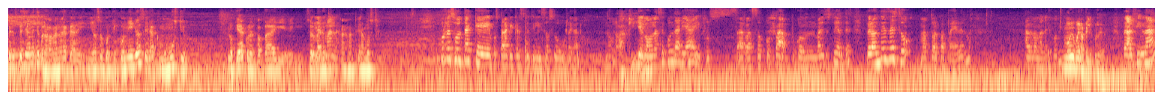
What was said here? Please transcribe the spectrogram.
Pero especialmente con la mamá no era cariñoso, porque con ellos era como mustio. Lo que era con el papá y, y su Y la hermana. Ajá, era mustio. Pues resulta que, pues, ¿para qué crees que utilizó su regalo? ¿No? Aquí. Llegó a una secundaria y pues arrasó con, pa- con varios estudiantes, pero antes de eso mató al papá y a la hermana. A la mamá le dijo bien. Muy buena película. ¿eh? Pero al final,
